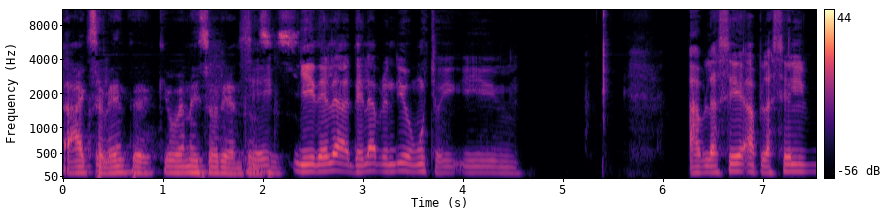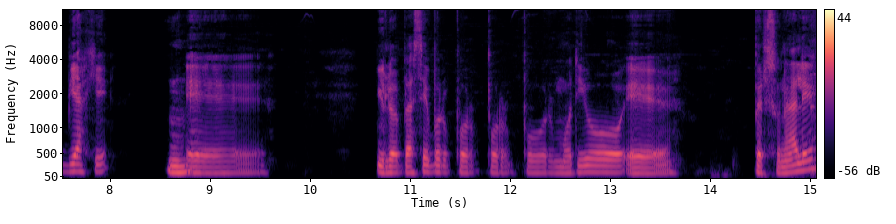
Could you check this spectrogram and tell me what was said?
Ah, excelente, qué buena historia entonces. Y de él, de él he aprendido mucho, y, y aplacé, aplacé el viaje, mm. eh, y lo aplacé por, por, por, por motivos eh, personales,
